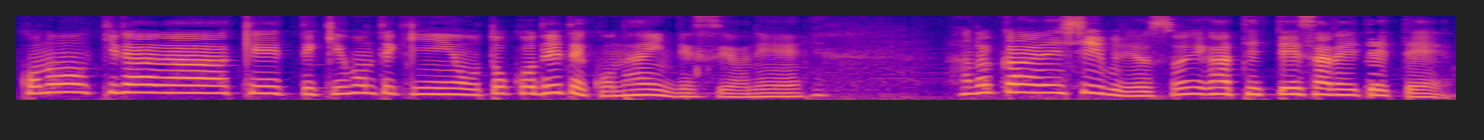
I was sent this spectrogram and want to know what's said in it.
このキララ系って基本的に男出てこないんですよね。ハルカーレシーブでそれが徹底されてて、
